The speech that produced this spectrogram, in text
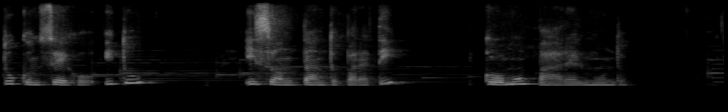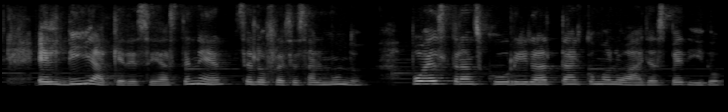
tu consejo y tú, y son tanto para ti como para el mundo. El día que deseas tener, se lo ofreces al mundo, pues transcurrirá tal como lo hayas pedido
